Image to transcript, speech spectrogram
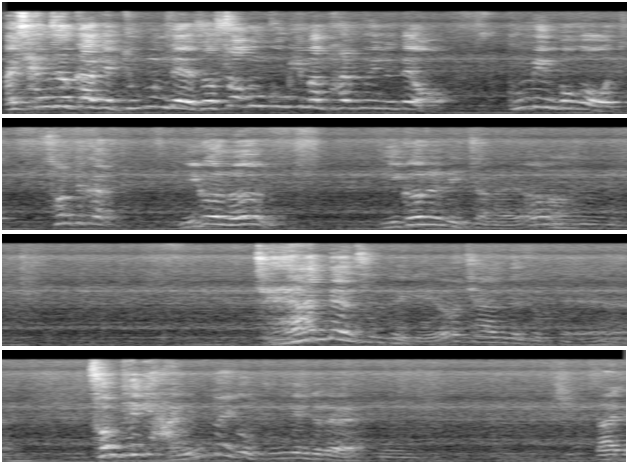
아니 생선 가게 두 군데에서 썩은 고기만 팔고 있는데 어, 국민 보고 선택한 이거는 이거는 있잖아요. 음, 제한된 선택이에요. 제한된 선택. 선택이 아닙니다. 이거 국민들의 음. 맞아.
